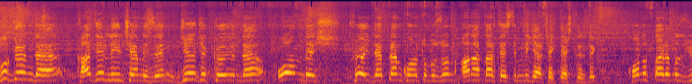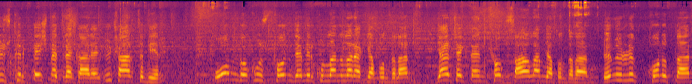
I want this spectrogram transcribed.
Bugün de Kadirli ilçemizin Cığcık köyünde 15 köy deprem konutumuzun anahtar teslimini gerçekleştirdik. Konutlarımız 145 metrekare, 3 artı 1, 19 ton demir kullanılarak yapıldılar. Gerçekten çok sağlam yapıldılar. Ömürlük konutlar,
